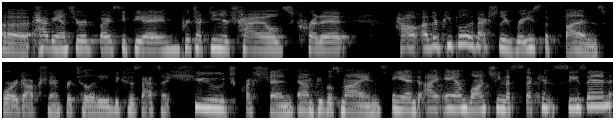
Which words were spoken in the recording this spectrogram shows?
uh, have answered by cpa protecting your child's credit how other people have actually raised the funds for adoption and fertility because that's a huge question on people's minds. And I am launching a second season.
